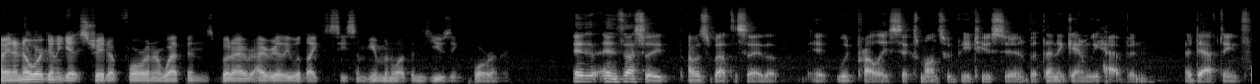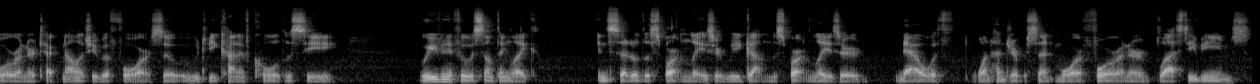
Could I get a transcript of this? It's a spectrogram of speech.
I mean, I know we're going to get straight up Forerunner weapons, but I, I really would like to see some human weapons using Forerunner. And, and it's actually, I was about to say that it would probably six months would be too soon, but then again, we have been adapting Forerunner technology before, so it would be kind of cool to see, or even if it was something like instead of the Spartan laser, we'd gotten the Spartan laser now with 100% more Forerunner blasty beams,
